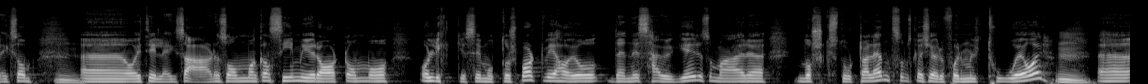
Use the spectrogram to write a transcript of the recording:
liksom. Mm. Uh, og i tillegg så er det sånn Man kan si mye rart om å, å lykkes i motorsport. Vi har jo Dennis Hauger, som er uh, norsk stort talent, som skal kjøre Formel 2 i år. Mm. Uh,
